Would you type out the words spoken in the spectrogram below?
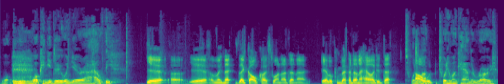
what can you, what can you do when you're uh, healthy? Yeah, uh, yeah. I mean that that Gold Coast one. I don't know. Yeah, looking back, I don't know how I did that. 21, k on the road.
